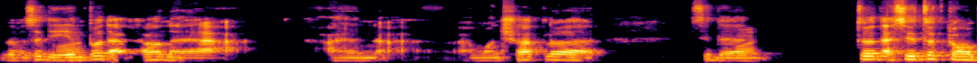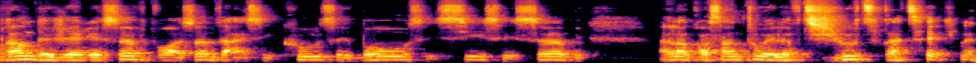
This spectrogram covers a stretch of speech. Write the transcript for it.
des ouais. inputs à prendre à, à, à one shot. Là. C'est de. Ouais. Tout, essayer de tout comprendre, de gérer ça, puis de voir ça, de dire ah, c'est cool, c'est beau, c'est ci, c'est ça. Puis, alors, on concentre tout et là, tu joues, tu pratiques. Là.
